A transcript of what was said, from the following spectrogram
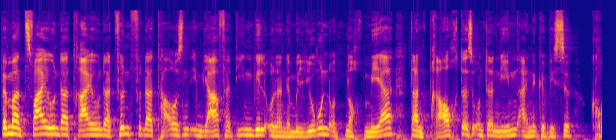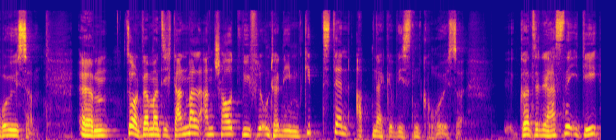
wenn man 200, 300, 500.000 im Jahr verdienen will oder eine Million und noch mehr, dann braucht das Unternehmen eine gewisse Größe. Ähm, so, und wenn man sich dann mal anschaut, wie viele Unternehmen gibt's denn ab einer gewissen Größe? Konstantin, hast du eine Idee,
